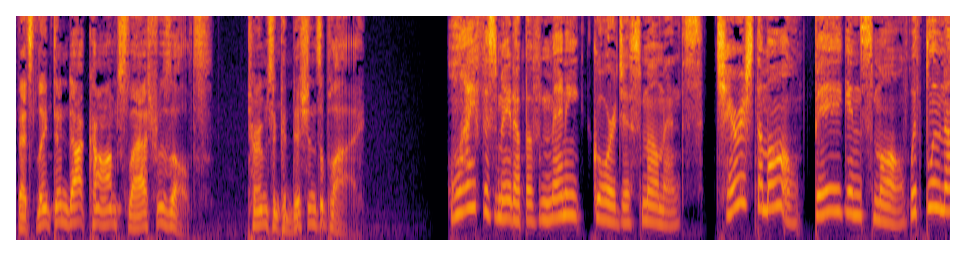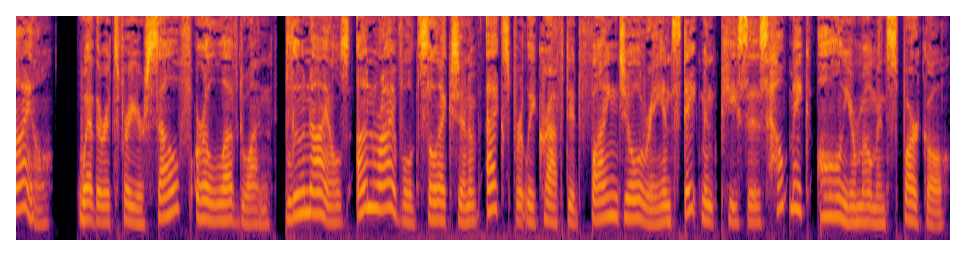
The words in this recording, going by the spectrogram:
That's linkedin.com slash results. Terms and conditions apply. Life is made up of many gorgeous moments. Cherish them all, big and small, with Blue Nile. Whether it's for yourself or a loved one, Blue Nile's unrivaled selection of expertly crafted fine jewelry and statement pieces help make all your moments sparkle.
